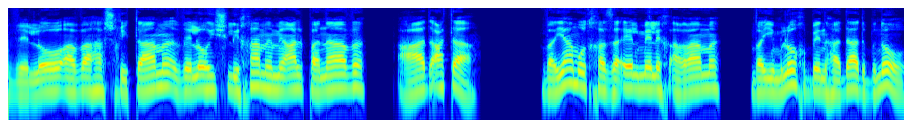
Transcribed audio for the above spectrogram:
ולא אבה השחיתם, ולא השליחם מעל פניו, עד עתה. וימות חזאל מלך ארם, וימלוך בן הדד בנו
